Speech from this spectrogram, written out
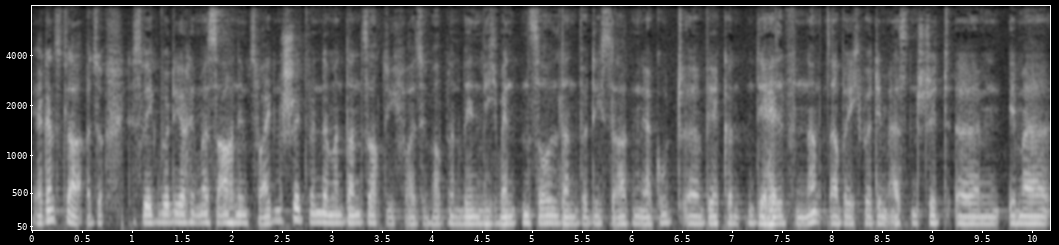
Ja, ganz klar. Also deswegen würde ich auch immer sagen, im zweiten Schritt, wenn der man dann sagt, ich weiß überhaupt nicht, an wen ich wenden soll, dann würde ich sagen, ja gut, äh, wir könnten dir helfen. Ne? Aber ich würde im ersten Schritt ähm, immer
